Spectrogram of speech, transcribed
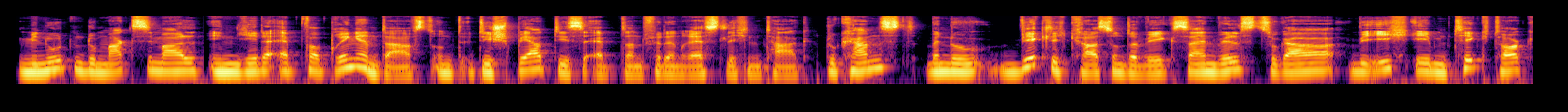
Minuten du maximal in jeder App verbringen darfst und die sperrt diese App dann für den restlichen Tag. Du kannst, wenn du wirklich krass unterwegs sein willst, sogar wie ich eben TikTok,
